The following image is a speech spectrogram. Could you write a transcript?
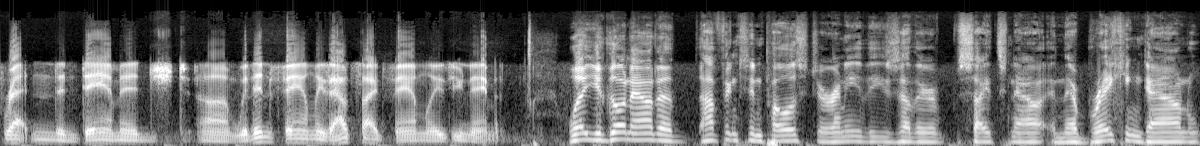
threatened and damaged um, within families, outside families, you name it. Well, you go now to Huffington Post or any of these other sites now, and they're breaking down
